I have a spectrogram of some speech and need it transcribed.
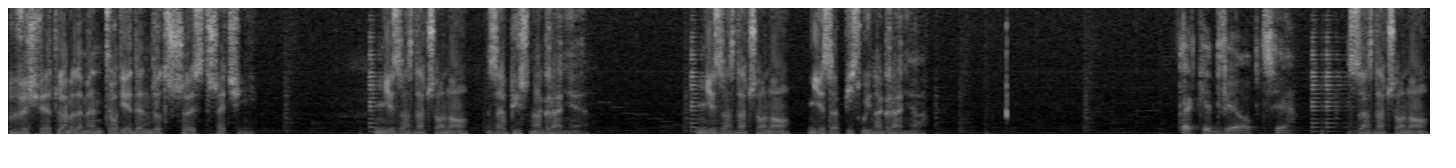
Wyświetlam elementy od 1 do 3 z trzeci. Nie zaznaczono, zapisz nagranie. Nie zaznaczono, nie zapisuj nagrania. takie dwie opcje. Zaznaczono,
